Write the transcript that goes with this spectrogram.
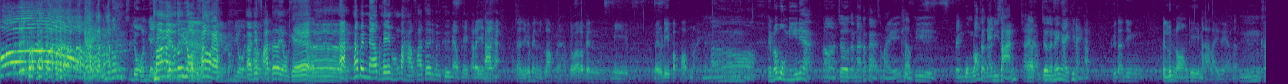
พ่อมันต้องโยนใหญ่ๆใช่มันต้องโยนเข้าไงมันต้องโยนอันนี้ฟาเตอร์ยังโอเคเอออะถ้าเป็นแนวเพลงของมหาฟาเตอร์นี่มันคือแนวเพลงอะไรยังไงฮะแต่จริงก็เป็นล็อกหนะครับ แต่ว่าก็เป็นมีเมโลดี้ป๊อปๆหน่อยครับเห็นว่าวงนี้เนี่ยเอ่อเจอกันมาตั้งแต่สมัยอครับยู่ที่เป็นวงร็อกจากแดนอีสานใช่ครับเจอกันได้ไงที่ไหนครับ คือตามจริง เป็นรุ่นน้องที่มหาลัยด้วยครับอืมใคร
